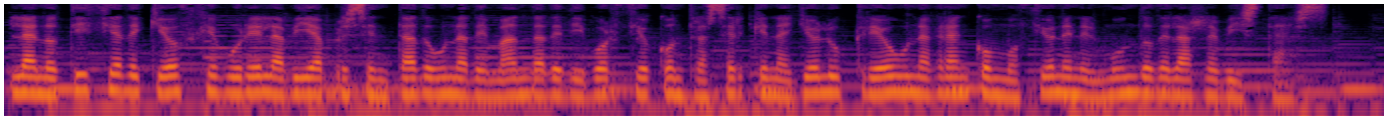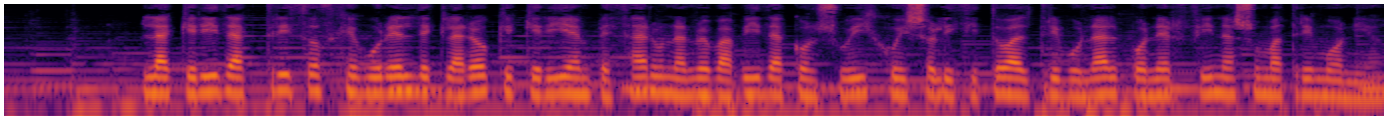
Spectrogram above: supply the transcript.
La noticia de que Ozge Gurel había presentado una demanda de divorcio contra Serken Ayolu creó una gran conmoción en el mundo de las revistas. La querida actriz Ozge Gurel declaró que quería empezar una nueva vida con su hijo y solicitó al tribunal poner fin a su matrimonio.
